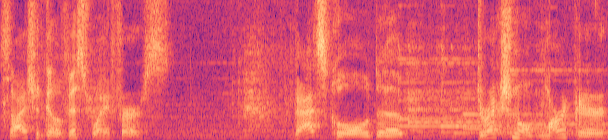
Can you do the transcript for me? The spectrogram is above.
So I should go this way first. That's cool. The directional marker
